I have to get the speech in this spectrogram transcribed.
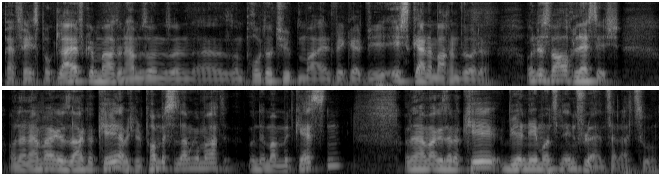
per Facebook Live gemacht und haben so einen, so einen, äh, so einen Prototypen mal entwickelt, wie ich es gerne machen würde. Und es war auch lässig. Und dann haben wir gesagt, okay, habe ich mit Pommes zusammen gemacht und immer mit Gästen. Und dann haben wir gesagt, okay, wir nehmen uns einen Influencer dazu.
